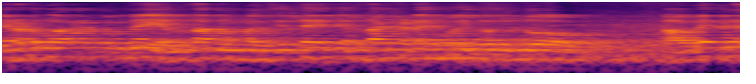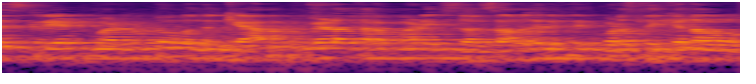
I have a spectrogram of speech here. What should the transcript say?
ಎರಡು ವಾರಕ್ಕೊಮ್ಮೆ ಎಲ್ಲ ನಮ್ಮ ಜಿಲ್ಲೆಯಲ್ಲಿ ಎಲ್ಲ ಕಡೆಗೂ ಇದೊಂದು ಅವೇರ್ನೆಸ್ ಕ್ರಿಯೇಟ್ ಮಾಡಿಬಿಟ್ಟು ಒಂದು ಕ್ಯಾಂಪ್ ಮೇಳ ಥರ ಮಾಡಿ ಸಾರ್ವಜನಿಕರಿಗೆ ಕೊಡಿಸ್ಲಿಕ್ಕೆ ನಾವು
